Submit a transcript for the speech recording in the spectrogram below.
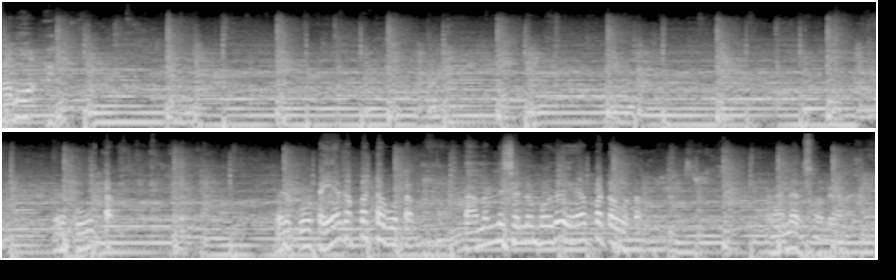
വലിയ ഒരു കൂട്ടം. ഒരു കൂട്ടം ഏകപ്പെട്ട കൂട്ടം. തമിഴിൽ ചെല്ലുമ്പോൾ ഏകപ്പെട്ട കൂട്ടം. നല്ല രസമുണ്ട് കാണാൻ.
